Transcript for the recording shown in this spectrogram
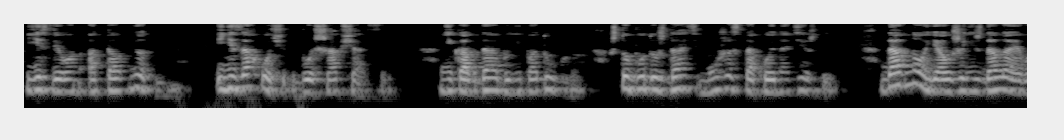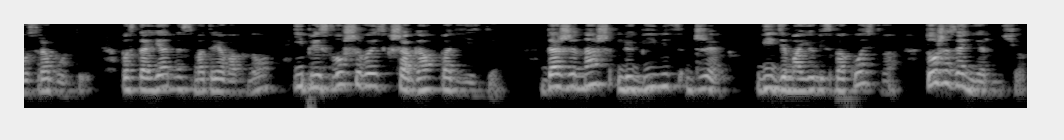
если он оттолкнет меня и не захочет больше общаться. Никогда бы не подумала, что буду ждать мужа с такой надеждой. Давно я уже не ждала его с работы, постоянно смотря в окно и прислушиваясь к шагам в подъезде. Даже наш любимец Джек, видя мое беспокойство, тоже занервничал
